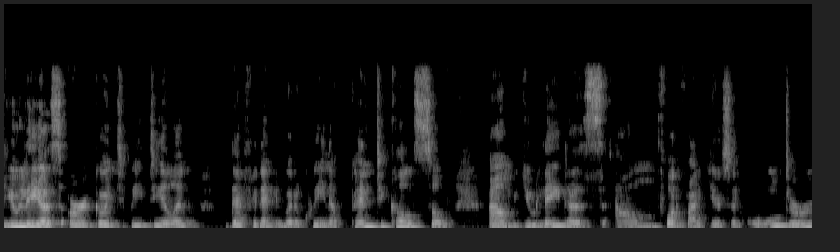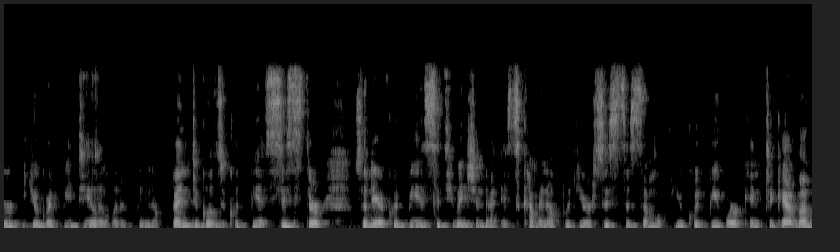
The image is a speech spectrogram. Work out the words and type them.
you Leos are going to be dealing definitely with a Queen of Pentacles. So um, you ladies, um, 45 years and older, you're going to be dealing with a Queen of Pentacles. It could be a sister. So there could be a situation that is coming up with your sister. Some of you could be working together.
